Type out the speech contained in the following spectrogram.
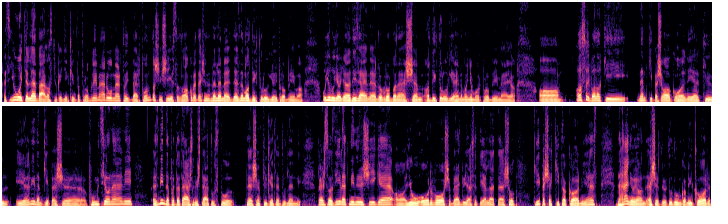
Ez jó, hogyha leválasztjuk egyébként a problémáról, mert hogy bár fontos és rész az alkoholbetegség, de nem ez, de ez nem addiktológiai probléma. Ugyanúgy, hogy a designer drog robbanás sem addiktológia, hanem a nyomor problémája. A, az, hogy valaki nem képes alkohol nélkül élni, nem képes uh, funkcionálni, ez mindenfajta társadalmi státusztól teljesen független tud lenni. Persze az életminősége, a jó orvos, a belgyógyászati ellátások képesek kitakarni ezt, de hány olyan esetről tudunk, amikor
